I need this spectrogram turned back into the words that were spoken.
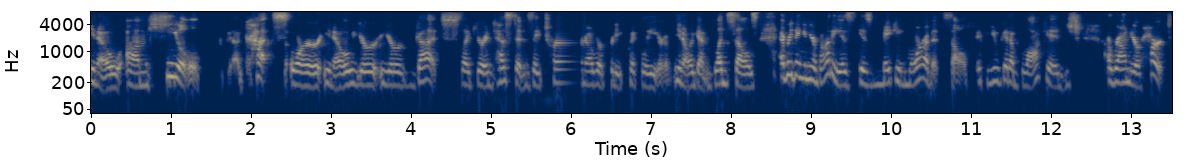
you know um, heal cuts or you know your your gut like your intestines they turn over pretty quickly or you know again blood cells everything in your body is is making more of itself if you get a blockage around your heart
